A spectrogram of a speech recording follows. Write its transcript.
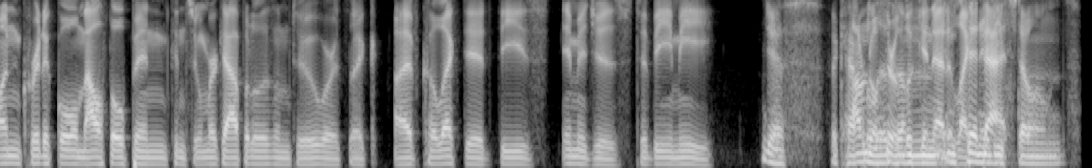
uncritical, mouth open consumer capitalism, too, where it's like, I've collected these images to be me. Yes, the capitalism. I don't know if they're looking at it like that. Stones.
